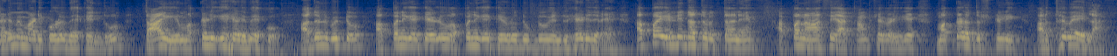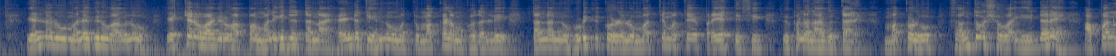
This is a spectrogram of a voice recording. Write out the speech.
ಕಡಿಮೆ ಮಾಡಿಕೊಳ್ಳಬೇಕೆಂದು ತಾಯಿ ಮಕ್ಕಳಿಗೆ ಹೇಳಬೇಕು. ಅದನ್ನು ಬಿಟ್ಟು ಅಪ್ಪನಿಗೆ ಕೇಳು ಅಪ್ಪನಿಗೆ ಕೇಳು ದುಡ್ಡು ಎಂದು ಹೇಳಿದರೆ ಅಪ್ಪ ಎಲ್ಲಿಂದ ತರುತ್ತಾನೆ? ಅಪ್ಪನ ಆಸೆ ಆಕಾಂಕ್ಷೆಗಳಿಗೆ ಮಕ್ಕಳ ದೃಷ್ಟಿಲಿ ಅರ್ಥವೇ ಇಲ್ಲ. ಎಲ್ಲರೂ ಮಲಗಿರುವಾಗಲೂ ಎಚ್ಚರವಾಗಿರುವ ಅಪ್ಪ ಮಲಗಿದ ತನ್ನ ಹೆಂಡತಿಯನ್ನು ಮತ್ತು ಮಕ್ಕಳ ಮುಖದಲ್ಲಿ ತನ್ನನ್ನು ಹುಡುಕಿಕೊಳ್ಳಲು ಮತ್ತೆ ಮತ್ತೆ ಪ್ರಯತ್ನಿಸಿ ವಿಫಲನಾಗುತ್ತಾನೆ. ಮಕ್ಕಳು ಸಂತೋಷವಾಗಿ ಇದ್ದರೆ ಅಪ್ಪನೂ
